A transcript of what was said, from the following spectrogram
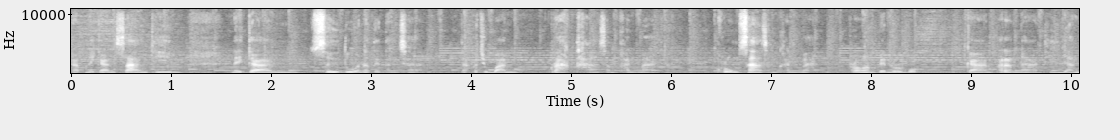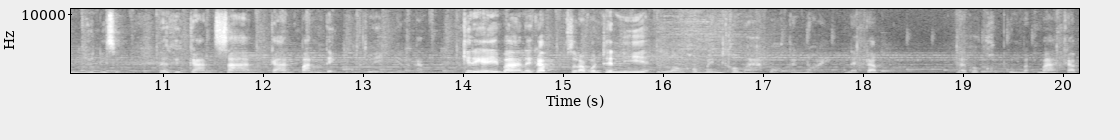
ครับในการสร้างทีมในการซื้อตัวนักเตะต่างชาติ แต่ปัจจุบันรากฐานสำคัญมากครับ โครงสร้างสำคัญมาก เพราะมันเป็นระบบการพัฒนาที่ยั่งยืนที่สุด นั่นคือการสร้างการปั้นเด็กของตัวเองนี่แหละครับ คิดยังไงบ้างนะครับสำหรับคอนเทนต์นี้ลองคอมเมนต์เข้ามาบอกกันหน่อยนะครับ แล้วก็ขอบคุณมาก ๆ ครับ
